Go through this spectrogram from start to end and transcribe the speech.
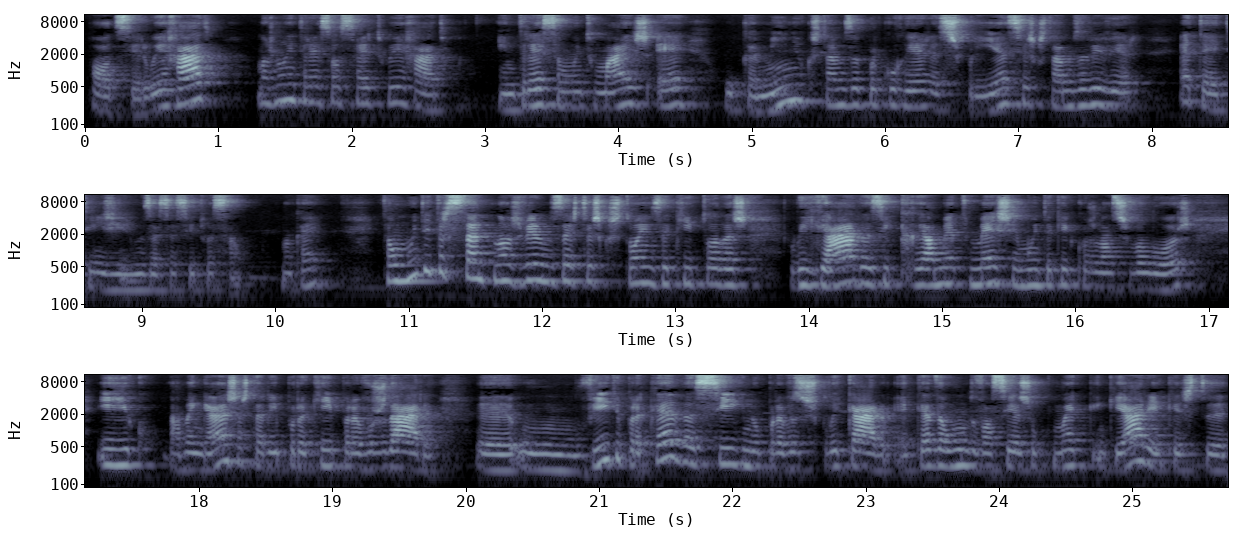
pode ser o errado, mas não interessa o certo ou o errado. Interessa muito mais é o caminho que estamos a percorrer, as experiências que estamos a viver até atingirmos essa situação, ok? Então, muito interessante nós vermos estas questões aqui todas ligadas e que realmente mexem muito aqui com os nossos valores. E amanhã já estarei por aqui para vos dar uh, um vídeo para cada signo, para vos explicar a cada um de vocês como é, em que área que, este,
